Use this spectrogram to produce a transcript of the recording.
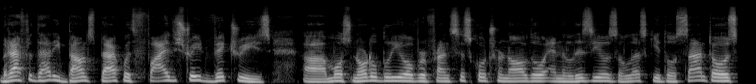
But after that, he bounced back with five straight victories, uh, most notably over Francisco Trinaldo and Elizeu Zaleski dos Santos,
